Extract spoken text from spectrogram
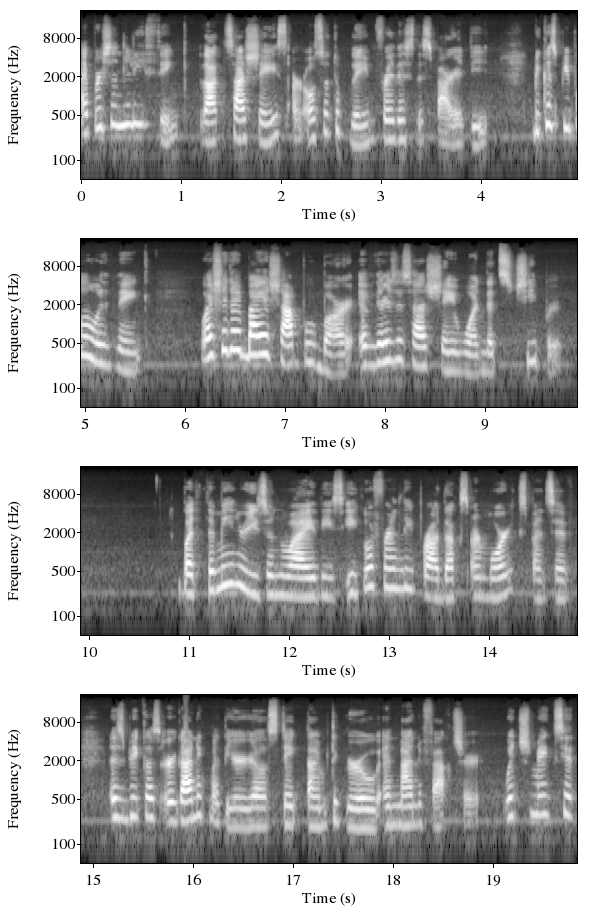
I personally think that sachets are also to blame for this disparity because people would think, why should I buy a shampoo bar if there's a sachet one that's cheaper? But the main reason why these eco friendly products are more expensive is because organic materials take time to grow and manufacture, which makes it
